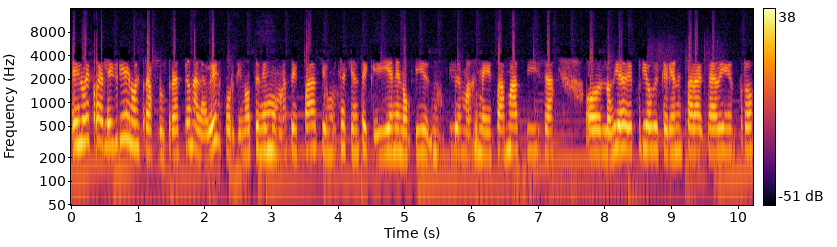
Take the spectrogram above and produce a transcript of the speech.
Es nuestra alegría y nuestra frustración a la vez porque no tenemos más espacio. Mucha gente que viene nos pide, nos pide más mesas, más sillas, o los días de frío que querían estar acá adentro.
